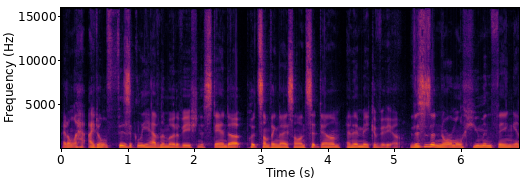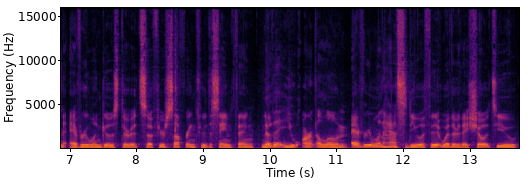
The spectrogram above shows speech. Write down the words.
I don't I don't physically have the motivation to stand up, put something nice on, sit down, and then make a video. This is a normal human thing and everyone goes through it, so if you're suffering through the same thing, know that you aren't alone. Everyone has to deal with it, whether they show it to you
